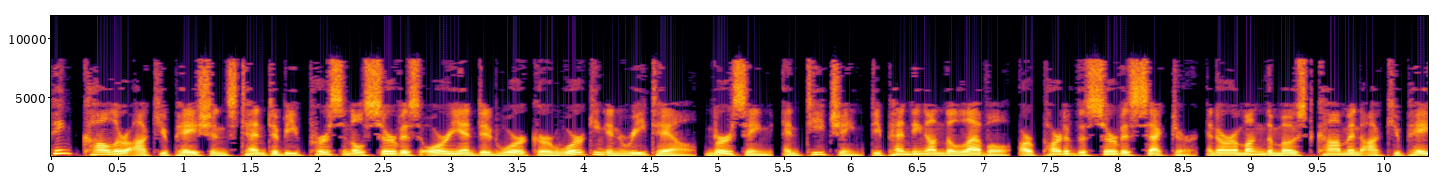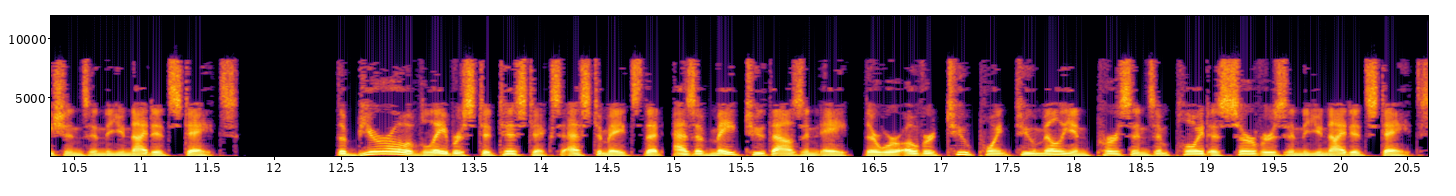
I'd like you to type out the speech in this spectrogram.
Pink-collar occupations tend to be personal service-oriented work or working in retail, nursing, and teaching depending on the level, are part of the service sector, and are among the most common occupations in the United States. The Bureau of Labor Statistics estimates that, as of May 2008, there were over 2.2 million persons employed as servers in the United States.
